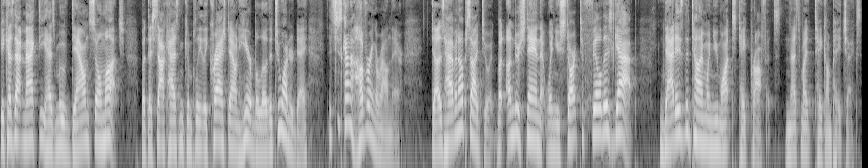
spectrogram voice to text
because that MACD has moved down so much, but the stock hasn't completely crashed down here below the 200 day. It's just kind of hovering around there. Does have an upside to it, but understand that when you start to fill this gap, that is the time when you want to take profits. And that's my take on Paychex.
